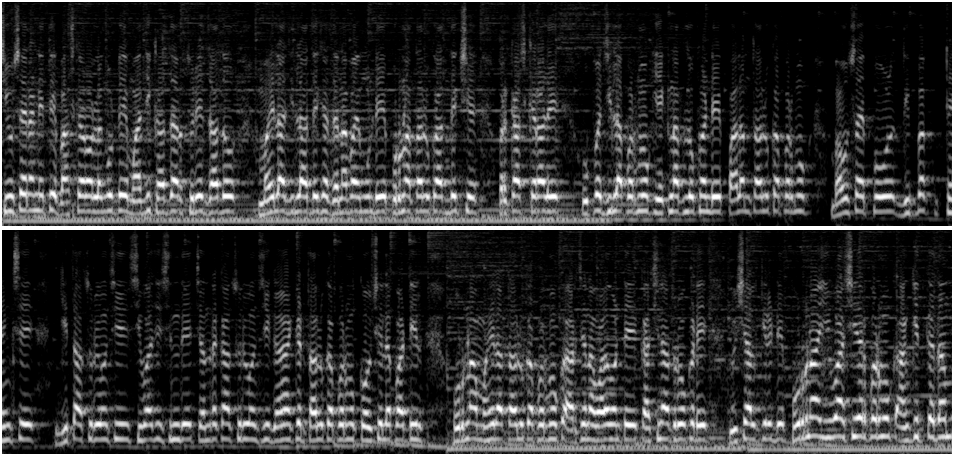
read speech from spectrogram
शिवसेना नेते भास्करराव लंगुटे माजी खासदार सुरेश जाधव महिला जिल्हाध्यक्ष जनाबाई मुंडे पूर्णा तालुका अध्यक्ष प्रकाश कराळे उपजिल्हा प्रमुख एकनाथ लोखंडे पालम तालुका प्रमुख भाऊसाहेब पोळ दीपक ठेंगसे गीता सूर्यवंशी शिवाजी शिंदे चंद्रकांत सूर्यवंशी गंगाखेड तालुका प्रमुख कौशल्य पाटील पूर्णा महिला तालुका प्रमुख अर्चना वाळवंटे काशीनाथ रोकडे विशाल किरडे पूर्णा युवा शहर प्रमुख अंकित कदम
